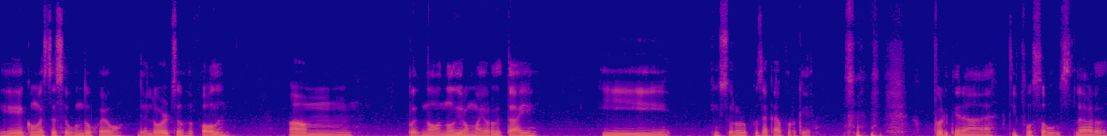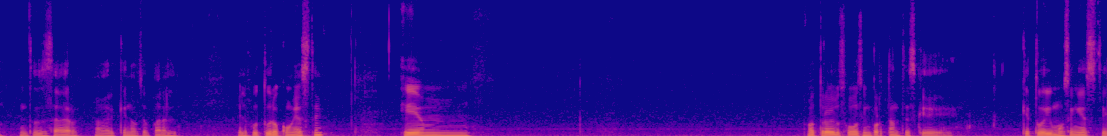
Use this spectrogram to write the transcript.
eh, con este segundo juego de Lords of the Fallen pues no, no dieron mayor detalle y y solo lo puse acá porque porque era tipo Souls, la verdad. Entonces a ver, a ver qué nos depara el, el futuro con este. Em, otro de los juegos importantes que, que tuvimos en este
